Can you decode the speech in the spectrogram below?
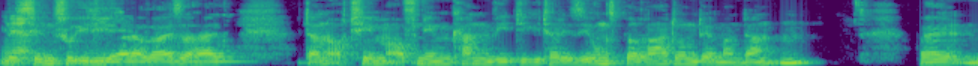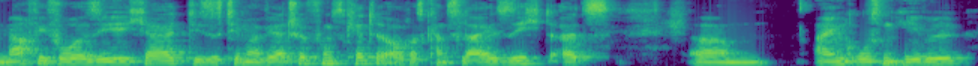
Bis ja. hin zu idealerweise halt dann auch Themen aufnehmen kann wie Digitalisierungsberatung der Mandanten. Weil nach wie vor sehe ich halt dieses Thema Wertschöpfungskette auch aus Kanzleisicht als ähm, einen großen Hebel,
